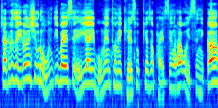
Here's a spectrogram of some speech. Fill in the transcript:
자, 그래서 이런 식으로 온디바이스 AI 모멘텀이 계속해서 발생을 하고 있으니까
